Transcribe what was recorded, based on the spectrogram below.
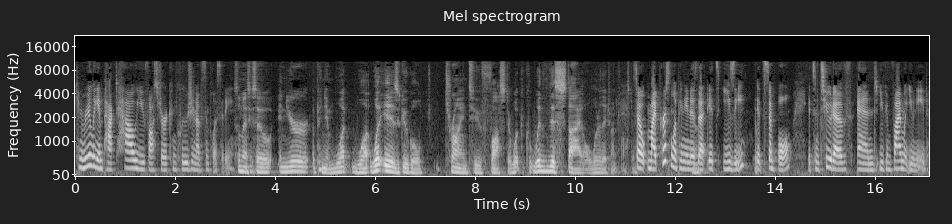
can really impact how you foster a conclusion of simplicity. So you, so in your opinion, what what what is Google trying to foster? What with this style, what are they trying to foster? So my personal opinion is that it's easy, it's simple, it's intuitive, and you can find what you need.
